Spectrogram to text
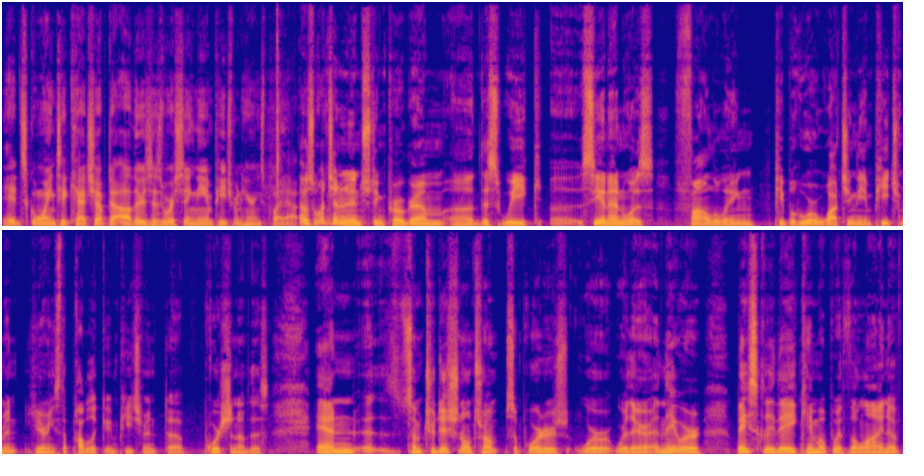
It's going to catch up to others as we're seeing the impeachment hearings play out. I was watching an interesting program uh, this week. Uh, CNN was following people who were watching the impeachment hearings, the public impeachment uh, portion of this, and uh, some traditional Trump supporters were were there, and they were basically they came up with the line of,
